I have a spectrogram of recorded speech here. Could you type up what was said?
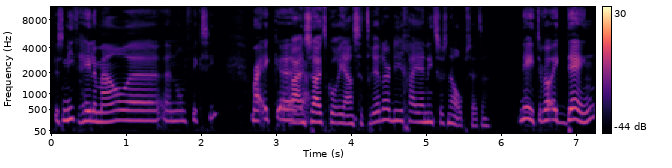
Dus niet helemaal non-fictie. Maar, ik, maar een ja. Zuid-Koreaanse thriller, die ga jij niet zo snel opzetten? Nee, terwijl ik denk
